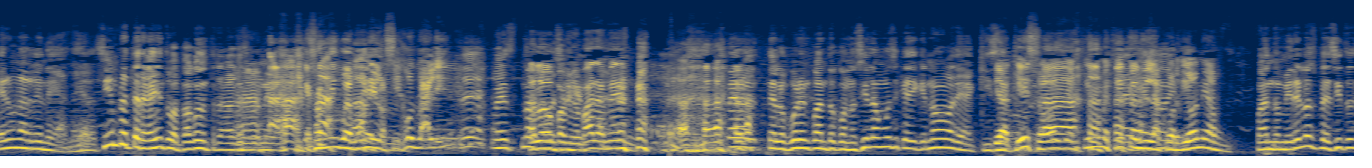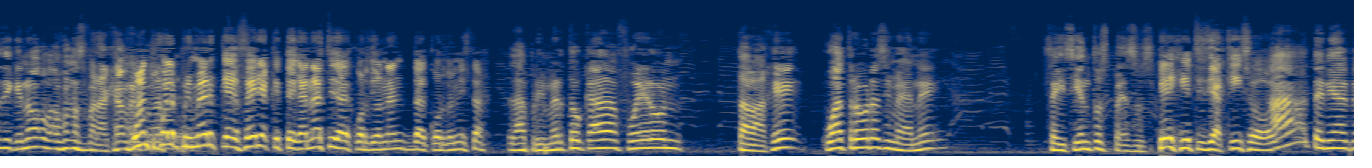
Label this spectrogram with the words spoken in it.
era una renegadera. Siempre te regaña tu papá cuando trabajas con él. Ah, que son bien huevones los hijos, ¿vale? Eh, pues, no, Saludos pues, para mi papá también. Pero te lo juro, en cuanto conocí la música dije, no, de aquí De aquí soy, de aquí no me quitan el acordeón. ni a- Cuando miré los pesitos dije, no, vámonos para acá. ¿Cuánto fue la primera que feria que te ganaste de, acordeonan- de acordeonista? La primer tocada fueron, trabajé cuatro horas y me gané 600 pesos. ¿Qué dijiste de aquí soy? Ah, tenía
